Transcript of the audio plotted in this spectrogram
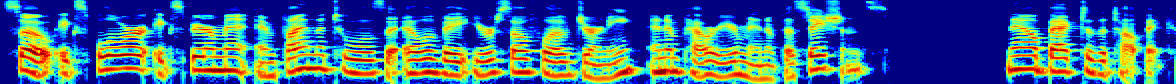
So, explore, experiment, and find the tools that elevate your self love journey and empower your manifestations. Now, back to the topic.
